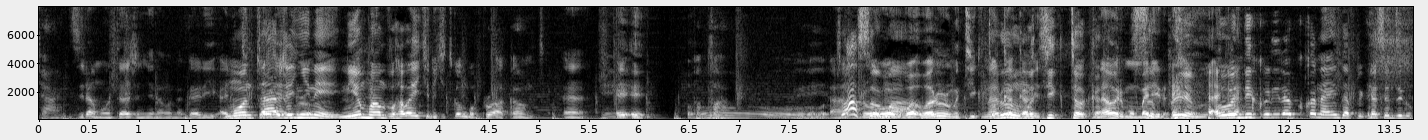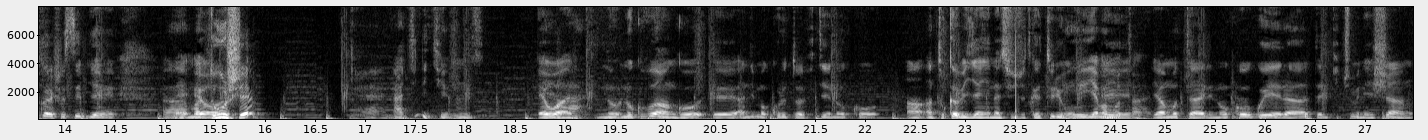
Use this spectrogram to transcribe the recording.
cyane. ziriya montage njye nabonaga ari montage nyine niyo mpamvu habaho ikintu cyitwa ngo pro eh. Eh. Eh Papa. Oh. Eh, twasoma. wari uri mu tiktok nari umu kabisa. tiktok. Nawe uri mu marira ubu ndi kurira kuko nta yindi application nzi gukoresha usibye ah, Eh, amatushe Eh, nta kindi kintu nzi. Ewan ni ukuvuga ngo eh, andi makuru tubafitiye ni uko ah, antuka bijyanye na suje twari turiho Eh, y'abamotari. eh, y'abamotari. Ni uko guhera tariki cumi n'eshanu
